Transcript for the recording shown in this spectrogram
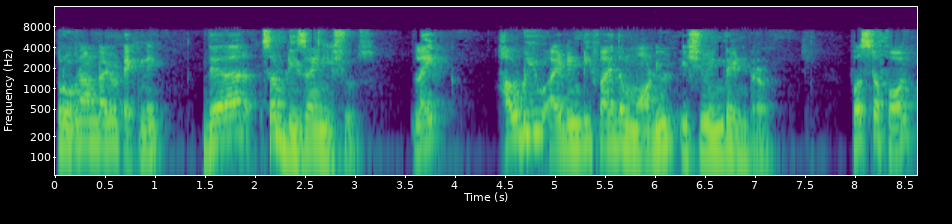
programmed IO technique, there are some design issues like how do you identify the module issuing the interrupt? First of all,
